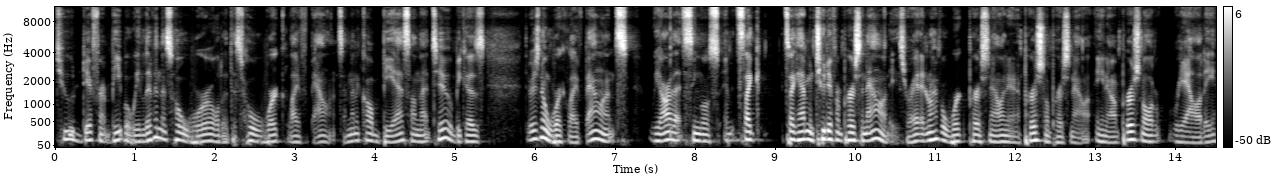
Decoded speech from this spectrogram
two different people. We live in this whole world of this whole work-life balance. I'm going to call BS on that too because there is no work-life balance. We are that single. It's like it's like having two different personalities, right? I don't have a work personality and a personal personality, you know, a personal reality.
